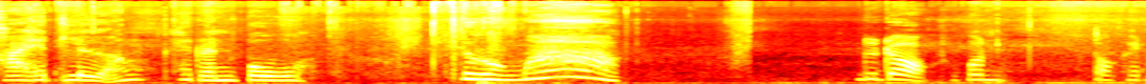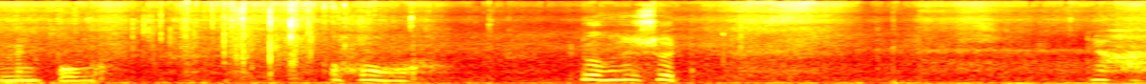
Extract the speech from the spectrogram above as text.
ค่ะเห็ดเหลือง เห็ดมันปู เหลืองมาก ดูดอกทุกคนดอกเห็ดมันปู โอ้โหเหลืองสุดๆเนี่ยค่ะ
